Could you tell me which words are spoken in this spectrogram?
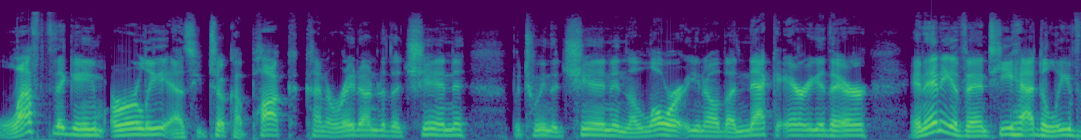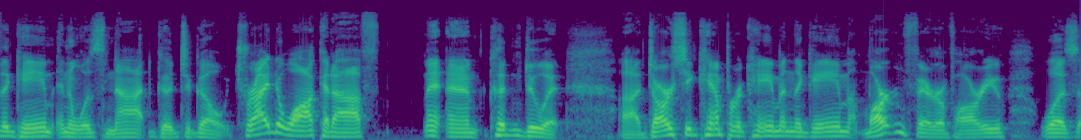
left the game early as he took a puck kind of right under the chin, between the chin and the lower, you know, the neck area there. In any event, he had to leave the game and it was not good to go. Tried to walk it off, and couldn't do it. Uh, Darcy Kuemper came in the game. Martin Fehervary was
